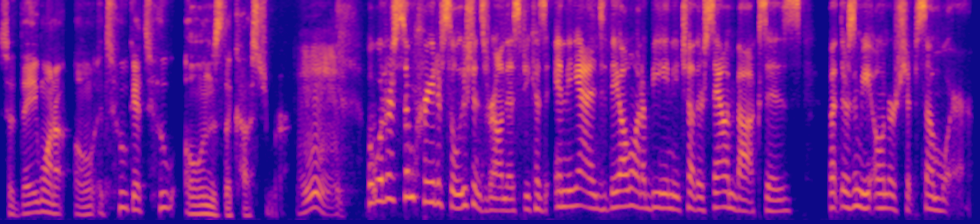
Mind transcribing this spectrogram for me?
So they want to own it's who gets who owns the customer. But what are some creative solutions around this? Because in the end, they all want to be in each other's sound boxes, but there's going to be ownership somewhere,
